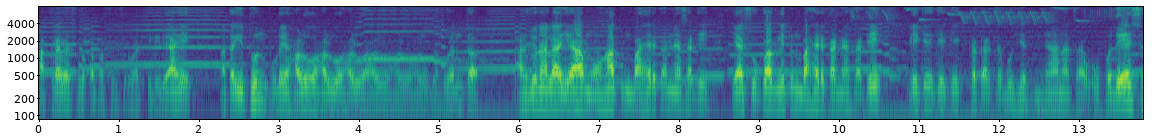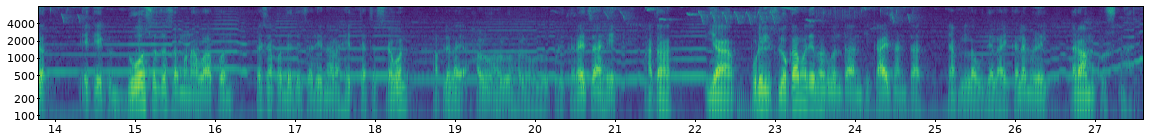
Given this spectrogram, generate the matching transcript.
अकराव्या श्लोकापासून सुरुवात केलेली आहे. आता इथून पुढे हळूहळू हळूहळू हळूहळू भगवंत अर्जुनाला या मोहातून बाहेर काढण्यासाठी या शोकाग्नीतून बाहेर काढण्यासाठी एक एक एक एक प्रकारचं गुह्य ज्ञानाचा उपदेश एक एक डोस जसं म्हणावं आपण तशा पद्धतीचा देणार आहेत. त्याचं श्रवण आपल्याला हळूहळू हळूहळू पुढे करायचं आहे. आता या पुढील श्लोकामध्ये भगवंत आणखी काय सांगतात हे आपल्याला उद्याला ऐकायला मिळेल. रामकृष्ण हरी.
